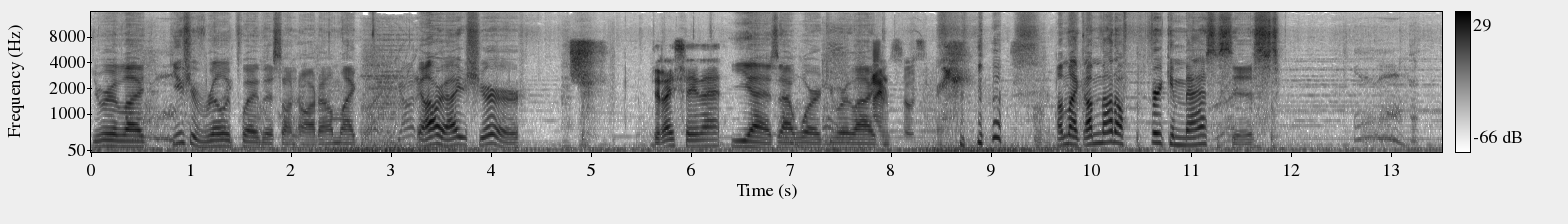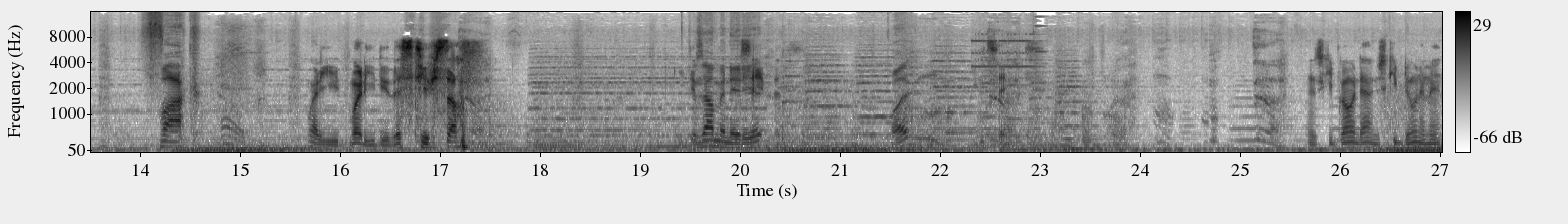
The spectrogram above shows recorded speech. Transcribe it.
You were like, you should really play this on hard. I'm like, alright, sure. Did I say that? Yes, at work, you were like, I'm so sorry. I'm like, I'm not a freaking masochist. Fuck. why do you why do you do this to yourself? Because I'm an idiot. What? You can save this. Just keep going down. Just keep doing it, man.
